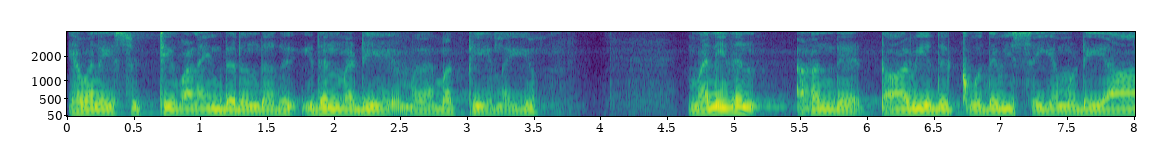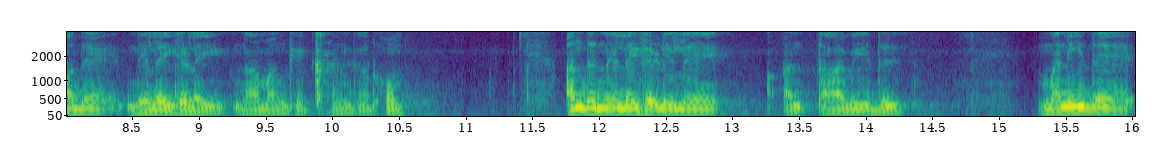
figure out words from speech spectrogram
அவனை சுற்றி வளைந்திருந்தது. இதன் மடி மத்தியிலையும் மனிதன் அந்த தாவீதுக்கு உதவி செய்ய முடியாத நிலைகளை நாம் அங்கே காண்கிறோம். அந்த நிலைகளிலே அந்த தாவீது மனித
